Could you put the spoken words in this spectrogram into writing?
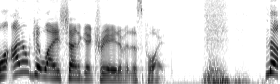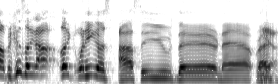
Well, I don't get why he's trying to get creative at this point. No, because like I, like when he goes, "I see you there now," right? Yeah.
